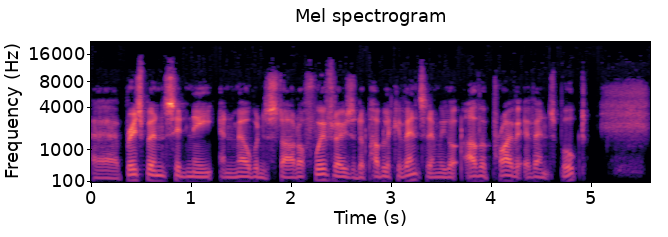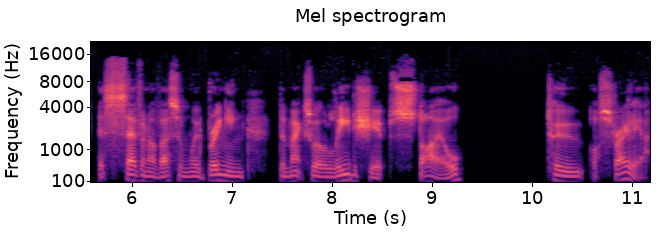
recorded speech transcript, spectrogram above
uh, Brisbane, Sydney, and Melbourne to start off with. Those are the public events. Then we've got other private events booked. There's seven of us, and we're bringing the Maxwell leadership style to Australia.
